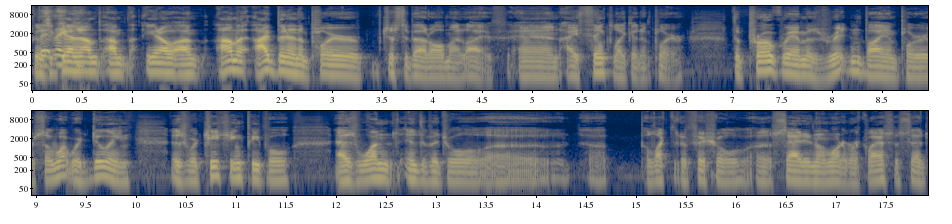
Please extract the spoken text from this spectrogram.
Because like, again, you- I'm, I'm, you know, I'm, I'm a, I've been an employer just about all my life, and I think like an employer. The program is written by employers, so what we're doing is we're teaching people, as one individual uh, uh, elected official uh, sat in on one of our classes, said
